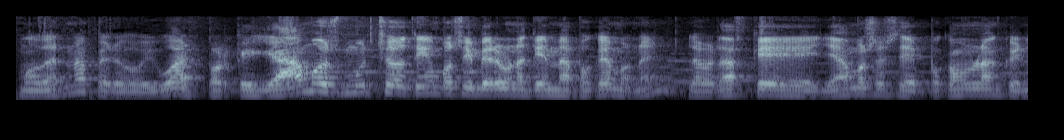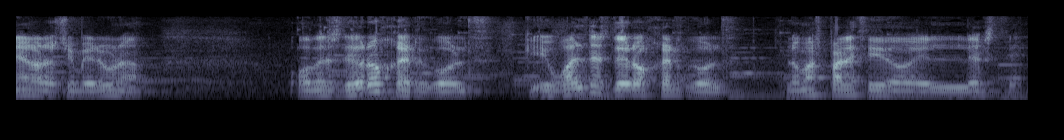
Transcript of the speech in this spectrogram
moderna, pero igual. Porque llevamos mucho tiempo sin ver una tienda Pokémon, ¿eh? La verdad que llevamos ese Pokémon blanco y negro sin ver una. O desde Oro Gold, igual desde Oro Gold, lo más parecido el este.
